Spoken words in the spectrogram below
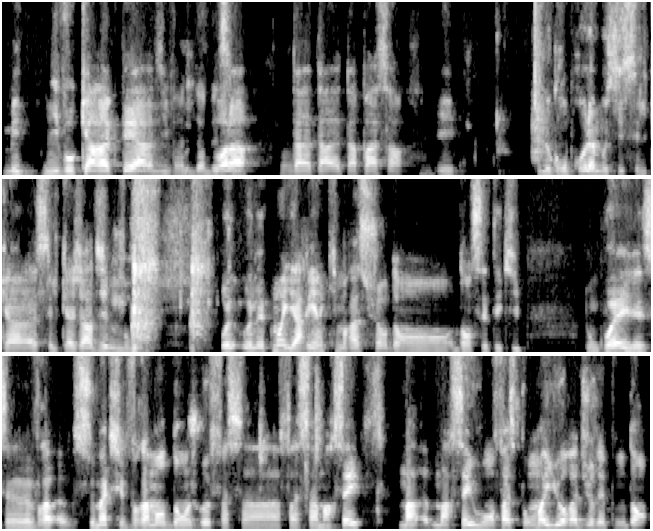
mais niveau caractère, Ouais, niveau voilà, Ouais. t'as t'as- t'as pas ça. Et le gros problème aussi, c'est le cas, c'est le cas Jardim. Donc, honnêtement, il y a rien qui me rassure dans dans cette équipe. Donc ouais, ce match est vraiment dangereux face à face à Marseille. Mar- Marseille où en face, pour moi, il y aura du répondant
